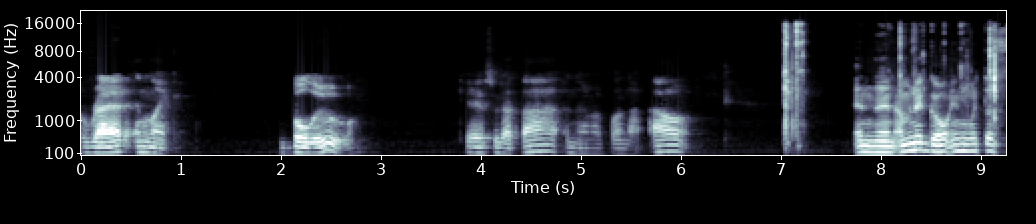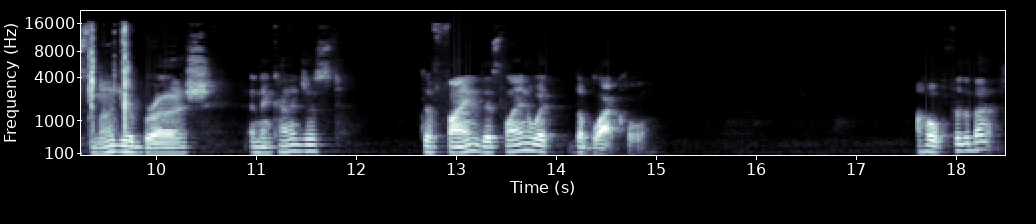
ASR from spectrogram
red, and like blue. Okay, so we got that, and then I'll blend that out. And then I'm gonna go in with the smudger brush and then kind of just define this line with the black hole. Hope for the best.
